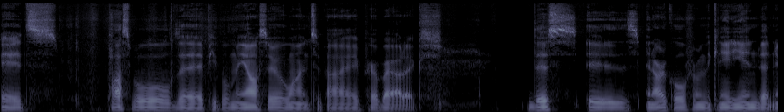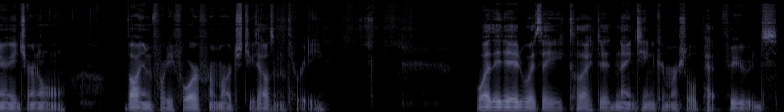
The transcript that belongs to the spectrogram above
It's possible that people may also want to buy probiotics. This is an article from the Canadian Veterinary Journal, volume 44 from March 2003. What they did was they collected 19 commercial pet foods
